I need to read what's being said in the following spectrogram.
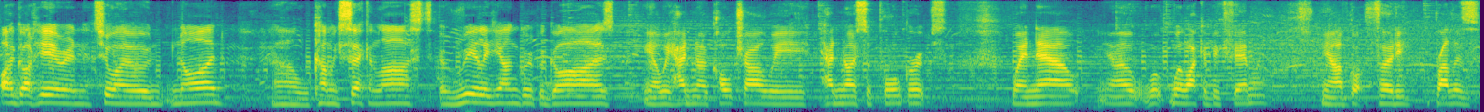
I got here in 2009, uh, coming second last, a really young group of guys. You know, we had no culture, we had no support groups. Where now, you know, we're, we're like a big family. You know, I've got 30 brothers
